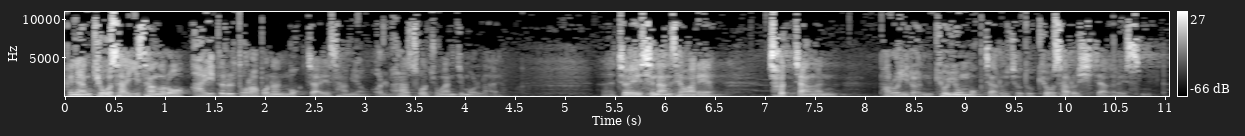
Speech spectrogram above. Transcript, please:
그냥 교사 이상으로 아이들을 돌아보는 목자의 사명 얼마나 소중한지 몰라요. 저의 신앙생활의 첫 장은 바로 이런 교육 목자로 저도 교사로 시작을 했습니다.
